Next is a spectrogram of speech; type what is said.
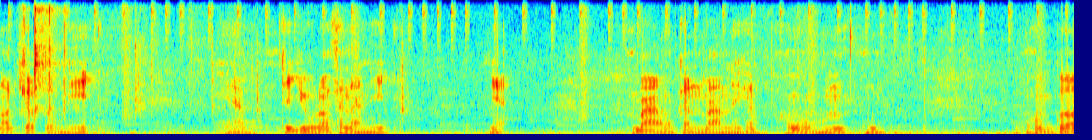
น็อตกับตรงนี้นี่ครับจะอยู่ลักษณะนี้ เนี่ยบางกว่ากันบานเลยครับผมผมก็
